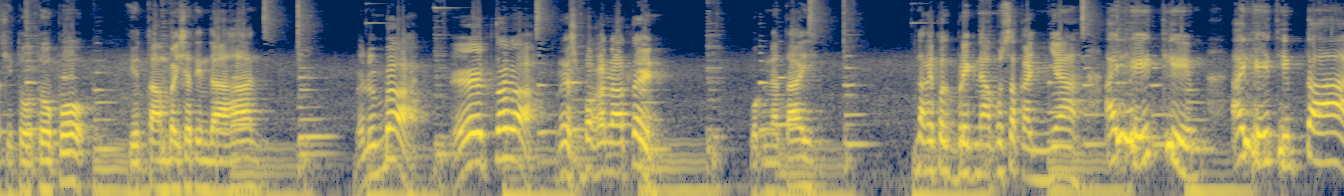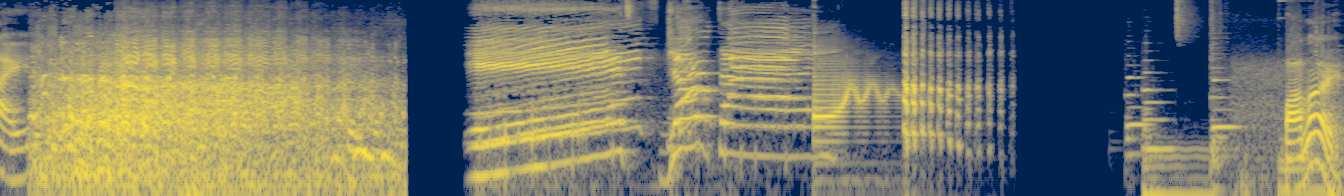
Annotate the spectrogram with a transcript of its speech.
Si Toto po, yung tambay sa tindahan. Ganun ba? Eh, tara, rest baka natin. Wag na tay. Nakipag-break na ako sa kanya. I hate him. I hate him, tay. It's jump time! Pare,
